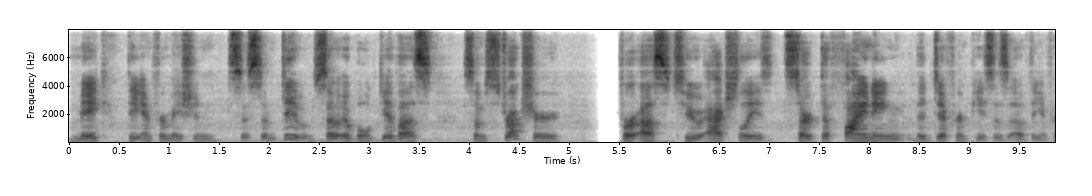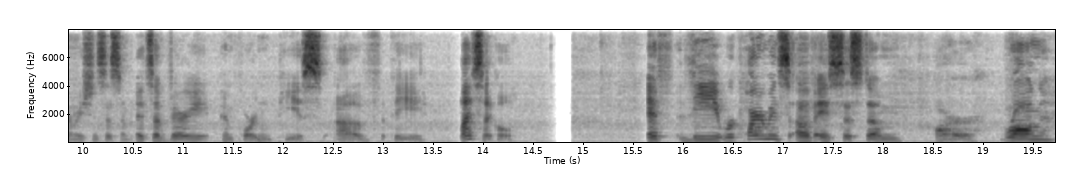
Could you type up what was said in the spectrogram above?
make the information system do. So it will give us some structure for us to actually start defining the different pieces of the information system. It's a very important piece of the lifecycle. If the requirements of a system are wrong,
